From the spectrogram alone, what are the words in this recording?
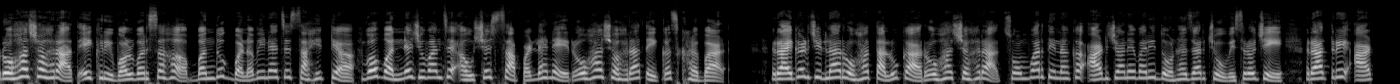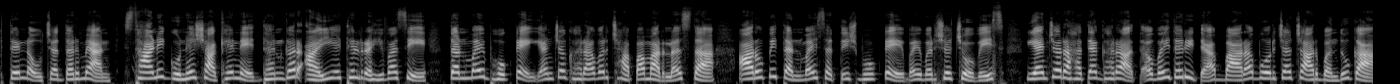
रोहा शहरात एक रिव्हॉल्व्हरसह बंदूक बनविण्याचे साहित्य व वन्यजीवांचे अवशेष सापडल्याने रोहा शहरात एकच खळबळ. रायगड जिल्हा रोहा तालुका रोहा शहरात सोमवार दिनांक आठ जानेवारी दोन हजार चोवीस रोजी रात्री आठ ते नऊच्या दरम्यान स्थानिक गुन्हे शाखेने धनगर आळी येथील रहिवासी तन्मय भोगटे यांच्या घरावर छापा मारला असता आरोपी तन्मय सतीश भोगटे वय वर्ष चोवीस यांच्या राहत्या घरात अवैधरित्या बारा बोरच्या चार बंदुका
